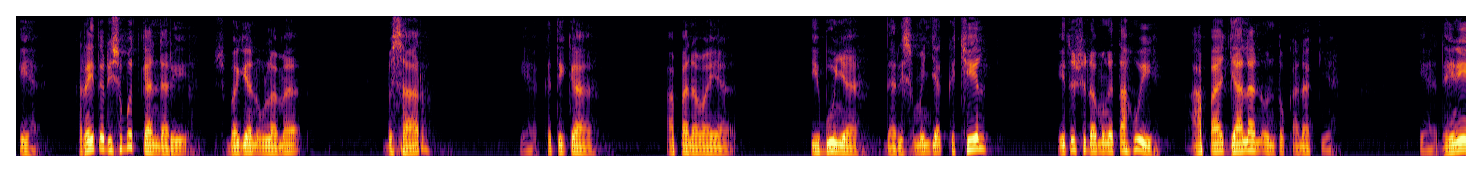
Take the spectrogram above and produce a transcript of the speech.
Iya. Karena itu disebutkan dari sebagian ulama besar ya ketika apa namanya ibunya dari semenjak kecil itu sudah mengetahui apa jalan untuk anaknya. Ya, dan ini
